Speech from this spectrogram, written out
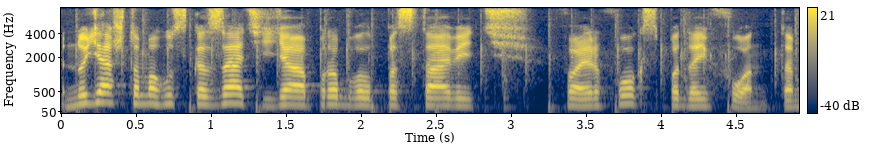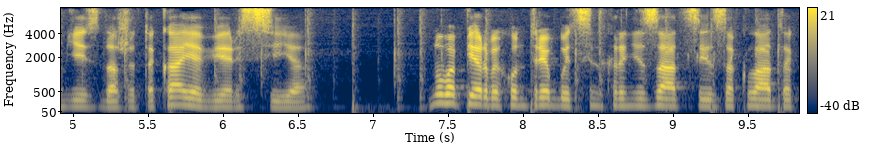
Но я что могу сказать, я пробовал поставить Firefox под iPhone. Там есть даже такая версия. Ну, во-первых, он требует синхронизации закладок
